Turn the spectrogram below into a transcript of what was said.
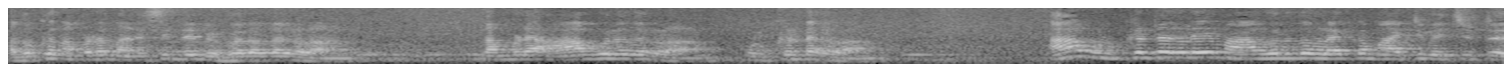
അതൊക്കെ നമ്മുടെ മനസ്സിന്റെ വിഫലതകളാണ്. നമ്മുടെ ആകുലതകളാണ് ഉത്കണ്ഠകളാണ്. ആ ഉത്കണ്ഠകളെയും ആകുലതകളെയൊക്കെ മാറ്റി വെച്ചിട്ട്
